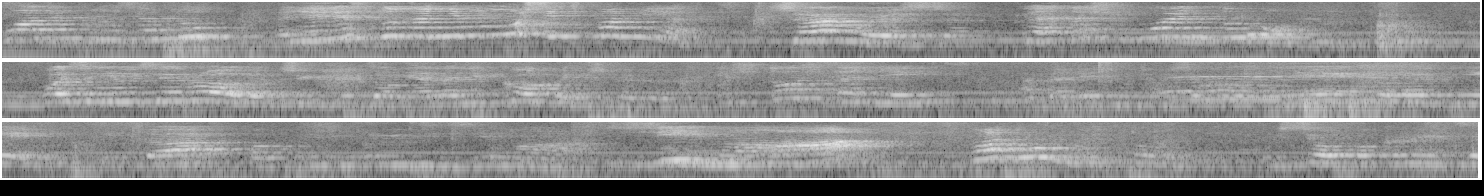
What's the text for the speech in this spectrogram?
Падает на землю? А я листота не мусить померти. Чему еще? Это ж мой дом. Восемь колокольчик відомий, и она не коханішка друг. І що ж далі? А далі буде все холоднее и холоднее. І так, поки не прийде зима. Зима? Подумай только. Все покрыться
